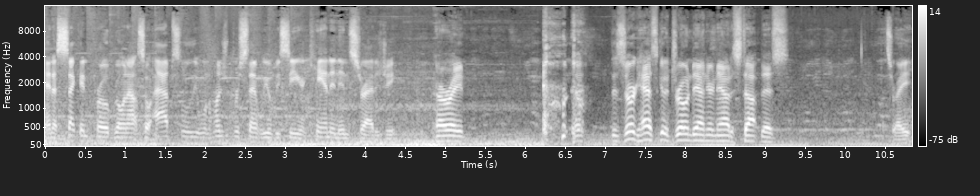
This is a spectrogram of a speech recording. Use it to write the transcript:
And a second probe going out, so absolutely 100% we will be seeing a cannon in strategy. All right. Uh, the Zerg has to get a drone down here now to stop this. That's right.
